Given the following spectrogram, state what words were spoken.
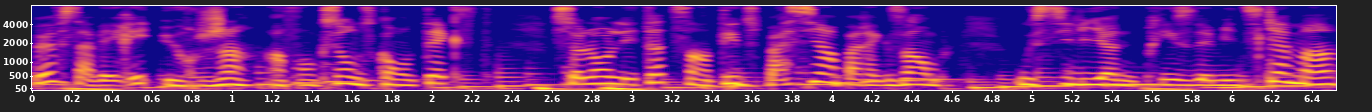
peuvent s'avérer urgents en fonction du contexte, selon l'état de santé du patient par exemple, ou s'il y a une prise de médicaments,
